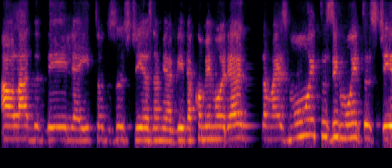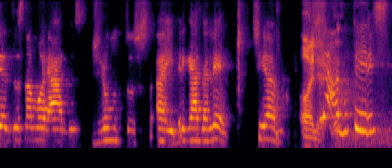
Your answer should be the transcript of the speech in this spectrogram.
ao lado dele aí todos os dias da minha vida, comemorando mais muitos e muitos dias dos namorados juntos aí. Obrigada, Lê. Te amo. Olha. Tiago Pires.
